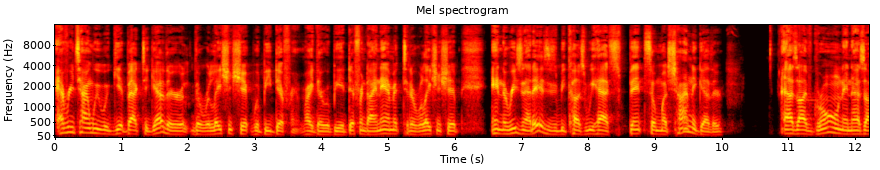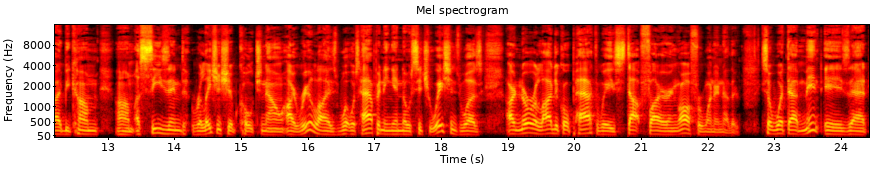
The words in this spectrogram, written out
every time we would get back together, the relationship would be different, right? There would be a different dynamic to the relationship, and the reason that is is because we had spent so much time together as I've grown and as I become um, a seasoned relationship coach now, I realized what was happening in those situations was our neurological pathways stopped firing off for one another. So what that meant is that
